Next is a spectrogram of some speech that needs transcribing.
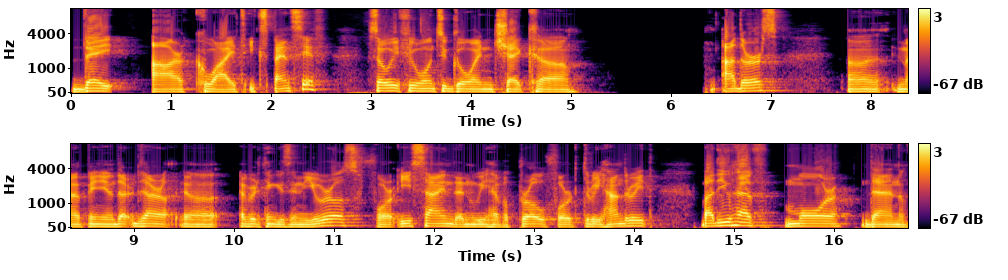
they are quite expensive. So if you want to go and check uh, others, uh, in my opinion, there, there uh, everything is in euros for eSign. Then we have a Pro for 300, but you have more than,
